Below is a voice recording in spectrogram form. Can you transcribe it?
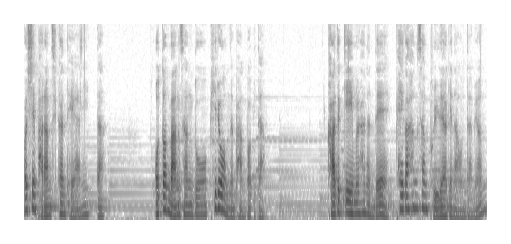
훨씬 바람직한 대안이 있다. 어떤 망상도 필요 없는 방법이다. 카드게임을 하는데 패가 항상 불리하게 나온다면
